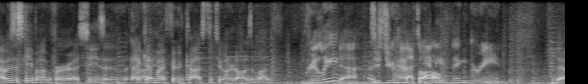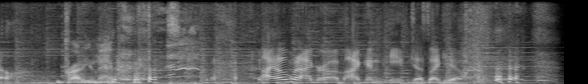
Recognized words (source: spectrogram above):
I was a ski bum for a season. I kept my food cost to $200 a month. Really? Yeah. Did you have That's all. anything green? No. I'm proud of you, man. I hope when I grow up, I can eat just like you.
